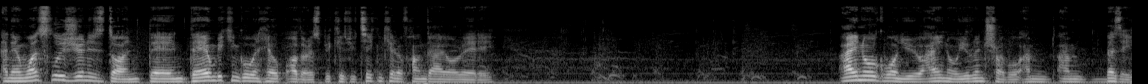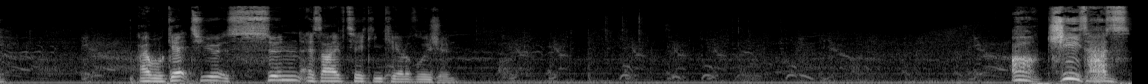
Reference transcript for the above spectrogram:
And then once Lu is done, then then we can go and help others because we've taken care of Huang Gai already. I know Guan Yu, I know you're in trouble. I'm I'm busy. I will get to you as soon as I've taken care of Lu Oh Jesus!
